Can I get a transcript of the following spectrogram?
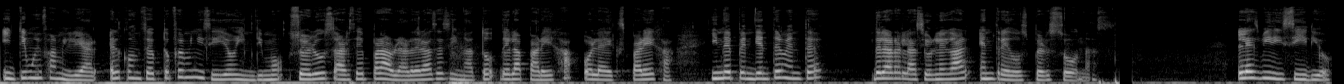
Íntimo y familiar. El concepto feminicidio íntimo suele usarse para hablar del asesinato de la pareja o la expareja, independientemente de la relación legal entre dos personas. Lesbidicidio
